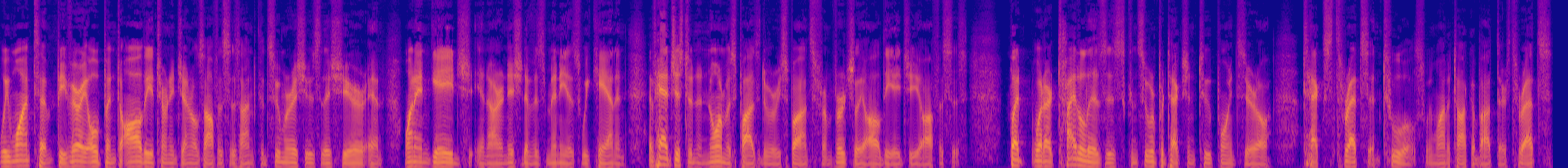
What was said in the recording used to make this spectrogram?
We want to be very open to all the Attorney General's offices on consumer issues this year and want to engage in our initiative as many as we can and have had just an enormous positive response from virtually all the AG offices. But what our title is is Consumer Protection 2.0 Tech Threats and Tools. We want to talk about their threats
